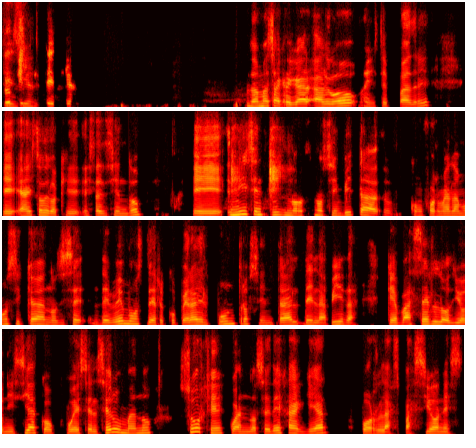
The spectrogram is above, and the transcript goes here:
propia existencia. existencia. Nada más agregar algo, este padre, eh, a esto de lo que está diciendo. Eh, Nietzsche nos, nos invita, conforme a la música, nos dice, debemos de recuperar el punto central de la vida, que va a ser lo dionisíaco, pues el ser humano surge cuando se deja guiar por las pasiones,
